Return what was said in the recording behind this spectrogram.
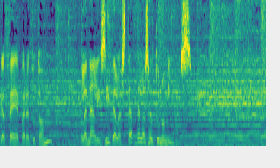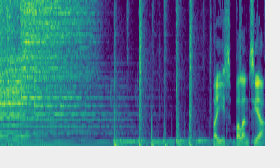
Cafè per a tothom? L'anàlisi de l'estat de les autonomies. País valencià.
